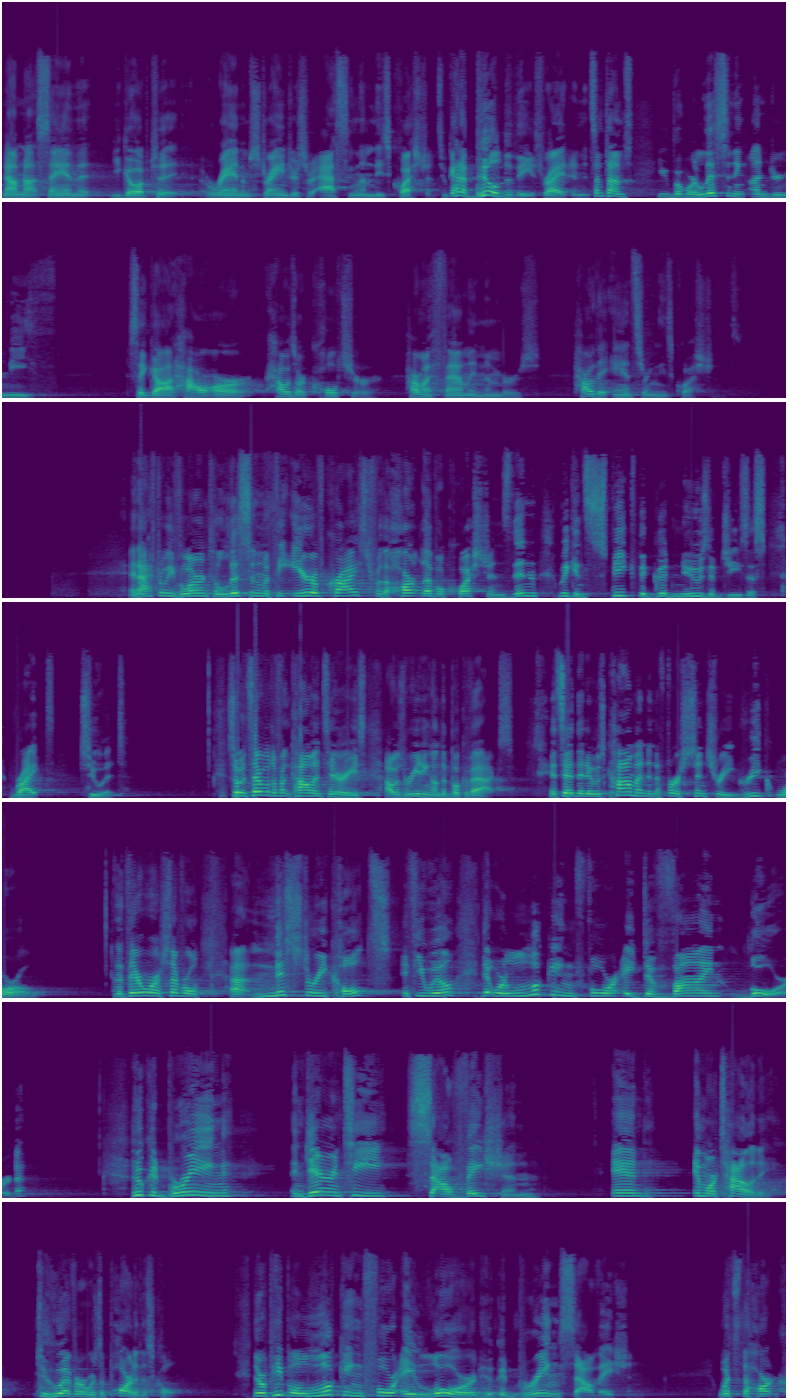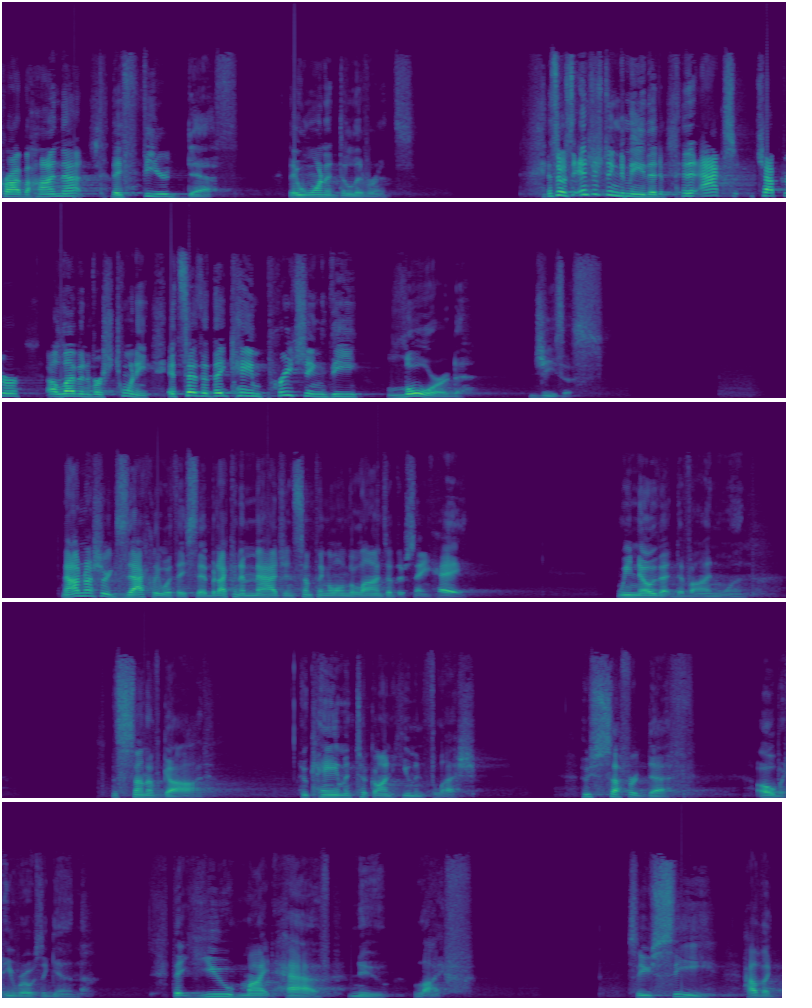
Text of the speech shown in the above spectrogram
Now, I'm not saying that you go up to random strangers start asking them these questions. We've got to build to these, right? And sometimes, you, but we're listening underneath say, God, how are how is our culture? How are my family members? How are they answering these questions? And after we've learned to listen with the ear of Christ for the heart level questions, then we can speak the good news of Jesus right to it. So, in several different commentaries I was reading on the book of Acts, it said that it was common in the first century Greek world that there were several uh, mystery cults, if you will, that were looking for a divine Lord who could bring and guarantee salvation and immortality to whoever was a part of this cult. There were people looking for a Lord who could bring salvation. What's the heart cry behind that? They feared death. They wanted deliverance. And so it's interesting to me that in Acts chapter 11, verse 20, it says that they came preaching the Lord Jesus. Now, I'm not sure exactly what they said, but I can imagine something along the lines of they're saying, hey, we know that divine one, the Son of God, who came and took on human flesh, who suffered death. Oh, but he rose again that you might have new life. So you see how the,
